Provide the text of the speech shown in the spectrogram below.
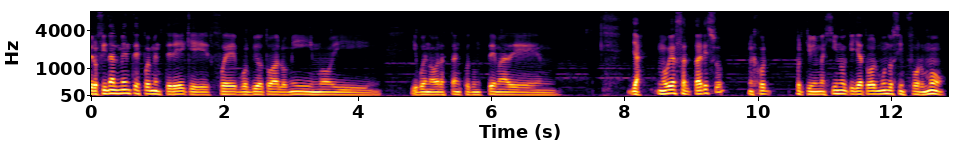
pero finalmente después me enteré que fue volvió todo a lo mismo y, y bueno, ahora están con un tema de... Ya, me voy a saltar eso, mejor porque me imagino que ya todo el mundo se informó,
